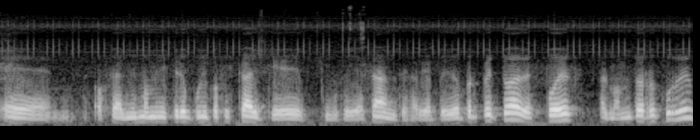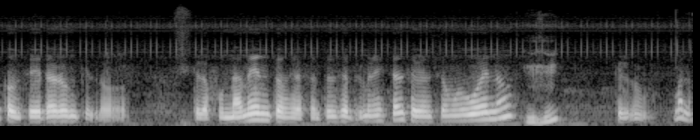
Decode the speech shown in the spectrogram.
Eh, o sea, el mismo Ministerio Público Fiscal que 15 días antes había pedido perpetua, después, al momento de recurrir, consideraron que los, que los fundamentos de la sentencia de primera instancia habían sido muy buenos, que, bueno,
